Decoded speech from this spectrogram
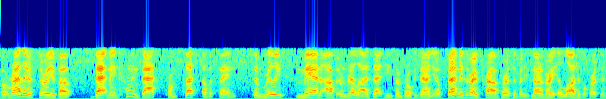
but rather a story about Batman coming back from such of a thing to really man up and realize that he's been broken down. You know, Batman's a very proud person, but he's not a very illogical person.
